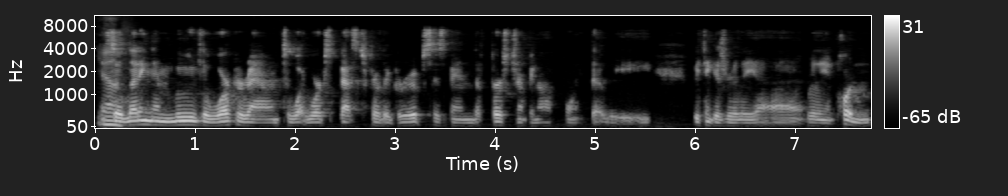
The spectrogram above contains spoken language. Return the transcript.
Yeah. And so letting them move the work around to what works best for the groups has been the first jumping off point that we we think is really uh, really important.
